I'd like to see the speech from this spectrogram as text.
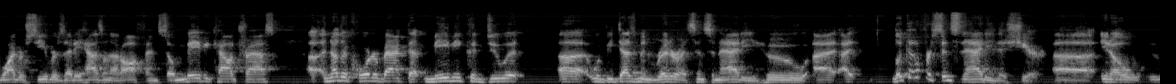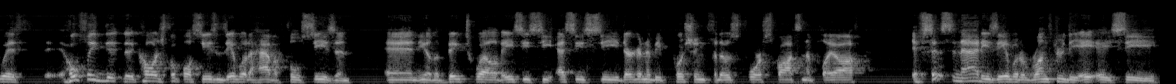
wide receivers that he has on that offense. So maybe Kyle Trask, another quarterback that maybe could do it uh, would be Desmond Ridder at Cincinnati, who I, I look out for Cincinnati this year. Uh, you know, with hopefully the, the, college football season is able to have a full season, and you know the Big Twelve, ACC, SEC, they're going to be pushing for those four spots in the playoff. If Cincinnati is able to run through the AAC,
